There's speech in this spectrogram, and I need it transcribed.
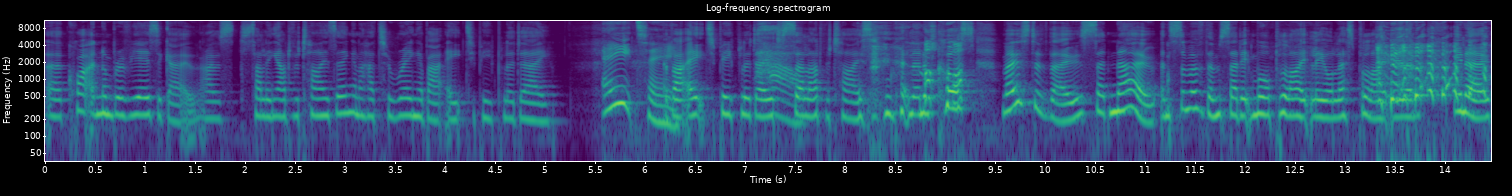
uh, quite a number of years ago. I was selling advertising and I had to ring about 80 people a day. 80 about 80 people a day wow. to sell advertising. And then of course most of those said no. And some of them said it more politely or less politely than, you know.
